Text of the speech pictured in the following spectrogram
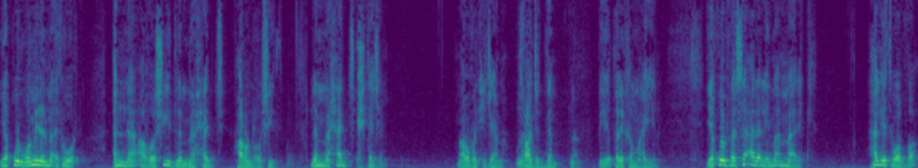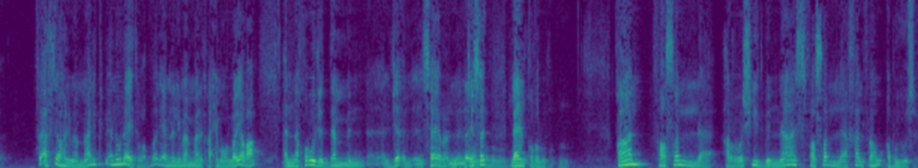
يقول ومن المأثور أن الرشيد لما حج هارون الرشيد لما حج احتجم. معروف الحجامة إخراج الدم. نعم. بطريقة معينة. يقول فسأل الإمام مالك هل يتوضأ؟ فأفتاه الإمام مالك بأنه لا يتوضأ لأن الإمام مالك رحمه الله يرى أن خروج الدم من سائر الجسد. لا ينقض الوضوء. قال فصلى الرشيد بالناس فصلى خلفه أبو يوسف.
